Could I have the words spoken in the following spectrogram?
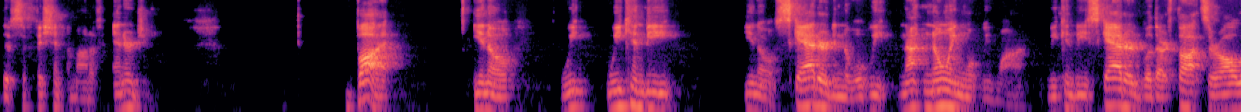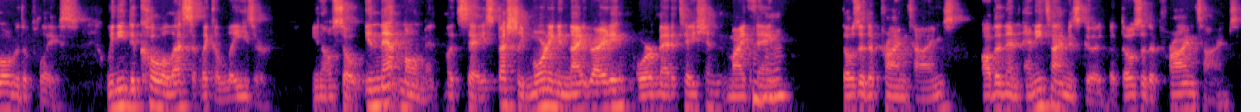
the sufficient amount of energy. But you know we we can be you know scattered into what we not knowing what we want. We can be scattered with our thoughts are all over the place. We need to coalesce it like a laser you know? So in that moment let's say especially morning and night writing or meditation my thing mm-hmm. those are the prime times. Other than any time is good but those are the prime times.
